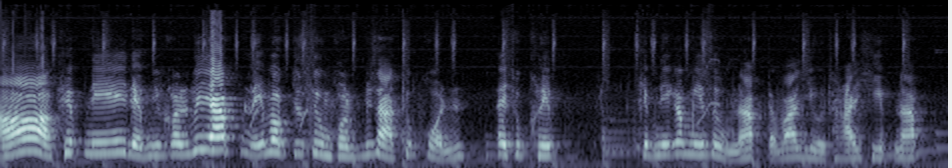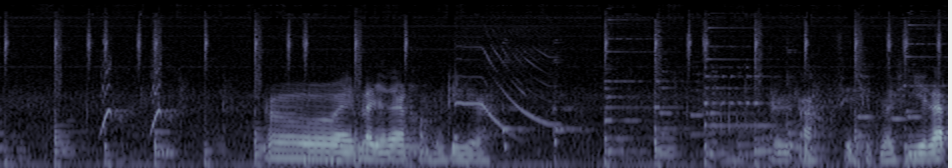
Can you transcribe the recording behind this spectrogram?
อ๋อคลิปนี้เดี๋ยวมีคนพี่ยับไหนบอกจะสุ่มผลปีศาจทุกผลไอ้ทุกคลิป คลิปนี้ก็มีสุ่มนะครับแต่ว่าอยู่ท้ายคลิปนะครับเออเราจะได้ของดีอะเอออะสี่สิบนาทีแล้ว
